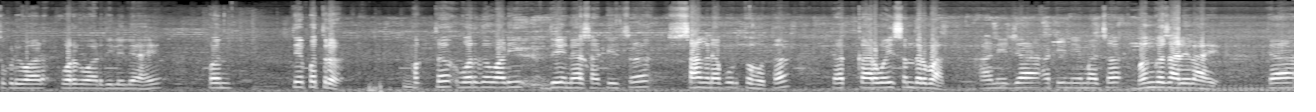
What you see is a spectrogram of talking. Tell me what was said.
तुकडीवाढ वर्गवाढ दिलेली आहे. पण ते पत्र फक्त वर्गवाढी देण्यासाठीचं सांगण्यापुरतं होतं. त्यात कारवाई संदर्भात आणि ज्या अटी नियमाचा भंग झालेला आहे त्या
